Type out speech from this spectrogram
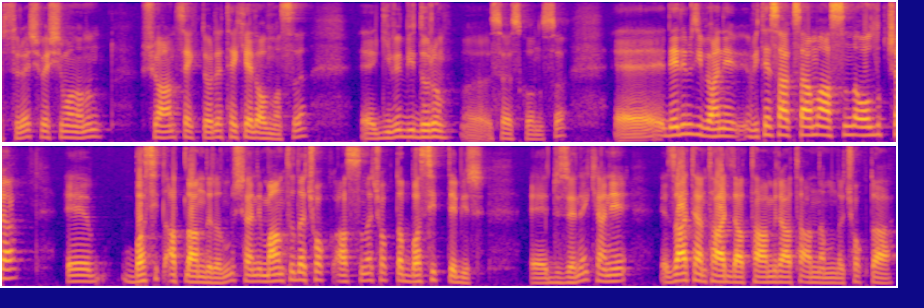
süreç ve Shimano'nun şu an sektörde tekel olması e, gibi bir durum e, söz konusu. E, dediğimiz gibi hani vites aksamı aslında oldukça basit adlandırılmış. Hani mantığı da çok aslında çok da basit de bir düzenek. Hani zaten tadilat tamiratı anlamında çok daha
